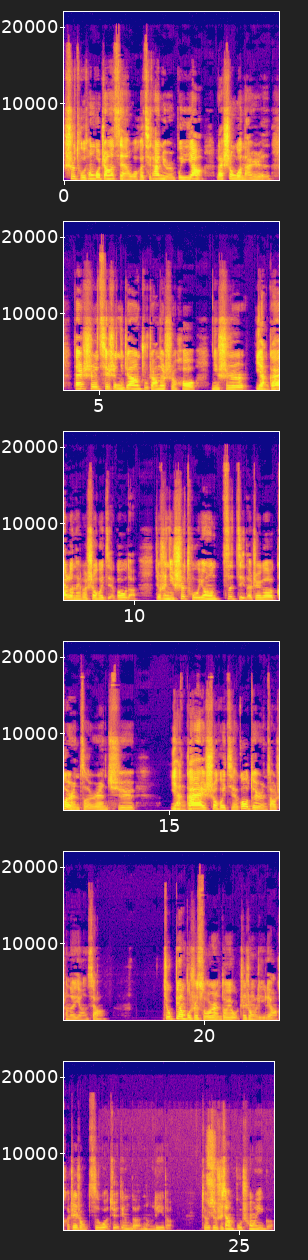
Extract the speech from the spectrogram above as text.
试图通过彰显我和其他女人不一样来胜过男人，但是其实你这样主张的时候，你是掩盖了那个社会结构的，就是你试图用自己的这个个人责任去掩盖社会结构对人造成的影响，就并不是所有人都有这种力量和这种自我决定的能力的。”对，就是想补充一个，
